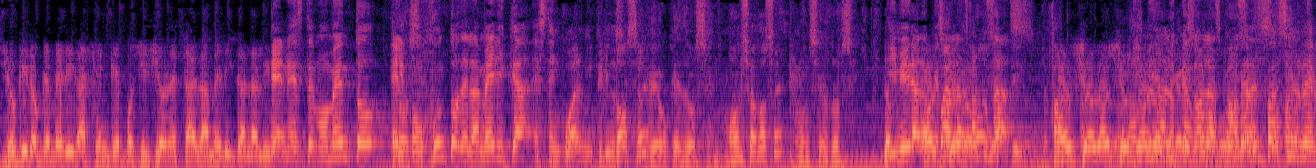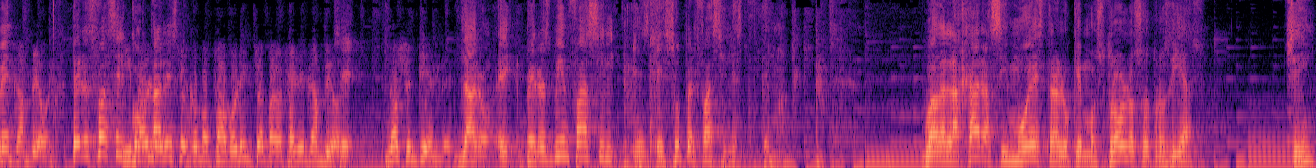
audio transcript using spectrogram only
Yo quiero que me digas en qué posición está el América en la liga. En este momento, el conjunto del América está en cuál, mi querido? 12, Creo que 12, ¿no? 11 o 12. 11 o 12. Y mira lo que son las cosas. partido, le falta un 11 o 12 Y mira lo que son las cosas. Es fácil campeón. Pero es fácil Y cortar esto. como favorito para salir campeón. Sí. No se entiende. Claro, eh, pero es bien fácil, es es súper fácil este tema. Guadalajara, si muestra lo que mostró los otros días, ¿sí?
